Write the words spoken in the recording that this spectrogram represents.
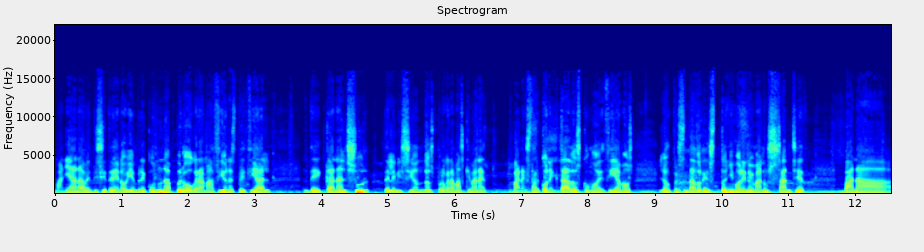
mañana, 27 de noviembre, con una programación especial de Canal Sur Televisión. Dos programas que van a van a estar conectados, como decíamos, los presentadores Toñi Moreno y Manu Sánchez van a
